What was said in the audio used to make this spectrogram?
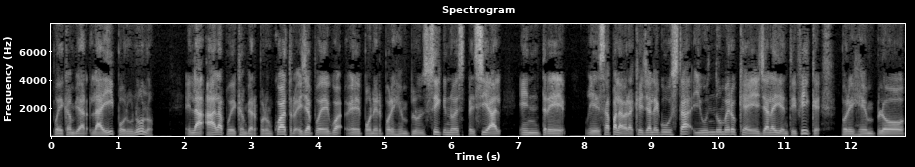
puede cambiar la I por un 1. La A la puede cambiar por un 4. Ella puede eh, poner, por ejemplo, un signo especial entre esa palabra que ella le gusta y un número que a ella la identifique. Por ejemplo,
